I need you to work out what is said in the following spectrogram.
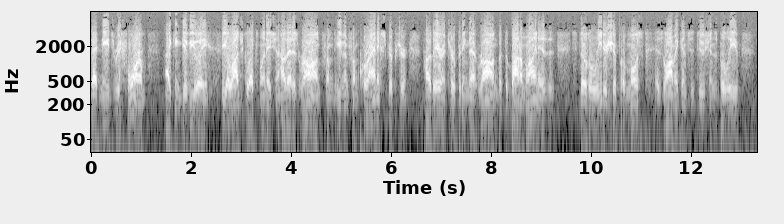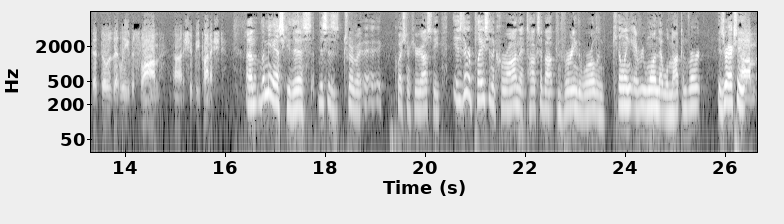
that needs reform. I can give you a theological explanation how that is wrong, from even from Quranic scripture, how they are interpreting that wrong. But the bottom line is, is still the leadership of most Islamic institutions believe that those that leave Islam uh, should be punished. Um, let me ask you this. This is sort of a, a question of curiosity. Is there a place in the Quran that talks about converting the world and killing everyone that will not convert? Is there actually, Um,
